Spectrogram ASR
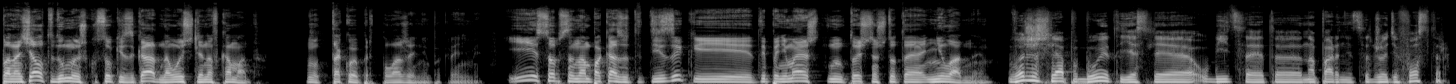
Поначалу ты думаешь, кусок языка одного из членов команд. Ну, такое предположение, по крайней мере. И, собственно, нам показывают этот язык, и ты понимаешь, ну, точно что-то неладное. Вот же шляпа будет, если убийца — это напарница Джоди Фостер,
